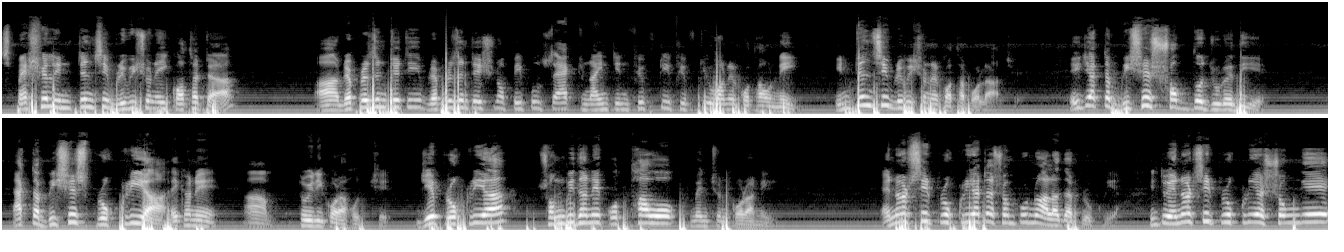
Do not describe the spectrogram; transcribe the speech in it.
স্পেশাল ইন্টেন্সিভ রিভিশন এই কথাটা representative representation of people's act nineteen fifty fifty ওয়ানের কোথাও নেই। ইন্টেন্সিভ রিভিশনের কথা বলা আছে। এই যে একটা বিশেষ শব্দ জুড়ে দিয়ে একটা বিশেষ প্রক্রিয়া এখানে তৈরি করা হচ্ছে। যে প্রক্রিয়া সংবিধানে কোথাও মেনশন করা নেই। এনআরসির প্রক্রিয়াটা সম্পূর্ণ আলাদা প্রক্রিয়া। কিন্তু এনআরসির প্রক্রিয়ার সঙ্গে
